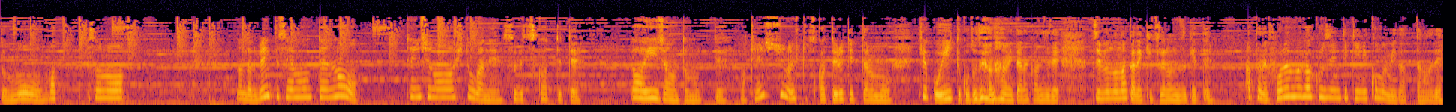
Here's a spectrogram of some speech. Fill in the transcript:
ども、まあ、その、なんだろう、ベイプ専門店の店主の人がね、それ使ってて、ああ、いいじゃんと思って、まあ、店主の人使ってるって言ったらもう結構いいってことだよな、みたいな感じで、自分の中で結論付けて、あとね、フォルムが個人的に好みだったので、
